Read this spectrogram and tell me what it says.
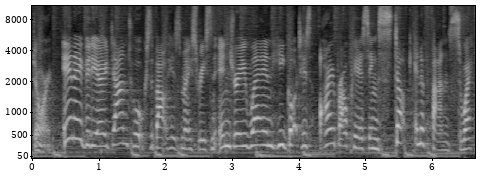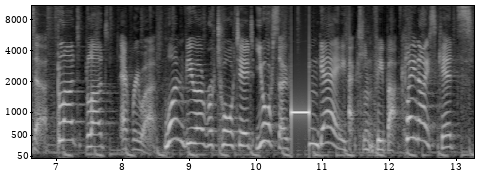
don't worry. In a video, Dan talks about his most recent injury when he got his eyebrow piercing stuck in a fan's sweater. Blood, blood, everywhere. One viewer retorted, you're so gay. Excellent feedback. Play nice kids.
